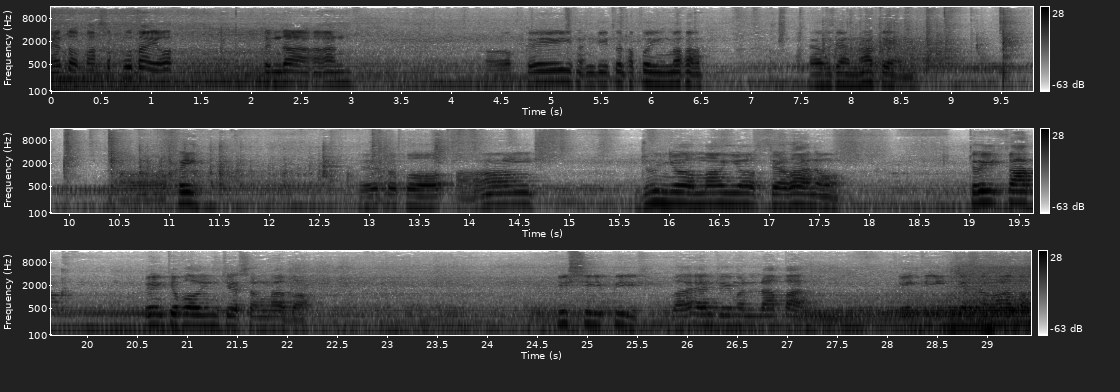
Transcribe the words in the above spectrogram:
Eto, pasok po tayo. Tindahan. Okay, nandito na po yung mga organ natin. Okay. Ito po ang Junior Magno Terrano. 3 cock, 24 inches ang haba. PCP by Andrew Manlapat, 20 inches ang haba.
